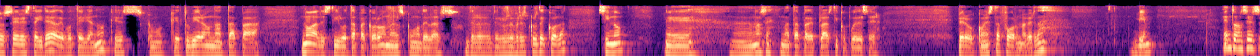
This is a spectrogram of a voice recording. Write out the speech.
hacer esta idea de botella, ¿no? Que es como que tuviera una tapa, no al estilo tapa coronas como de, las, de, los refrescos de cola, sino, eh, no sé, una tapa de plástico puede ser. Pero con esta forma, ¿verdad? Bien. Entonces,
